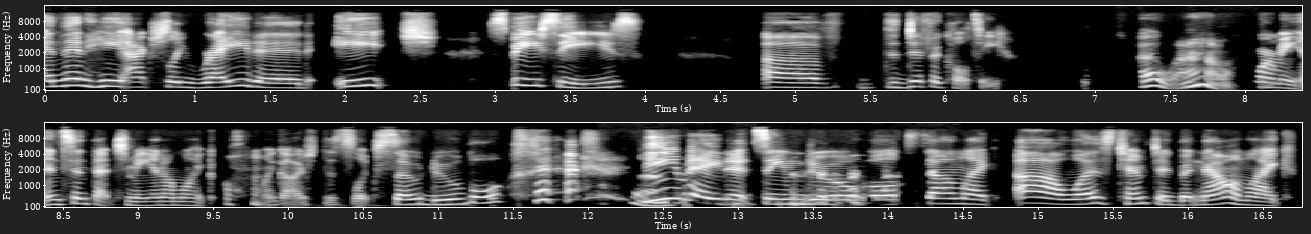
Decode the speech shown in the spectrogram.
And then he actually rated each species of the difficulty Oh wow. for me and sent that to me. And I'm like, oh my gosh, this looks so doable. he made it seem doable. So I'm like, oh, I was tempted, but now I'm like,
